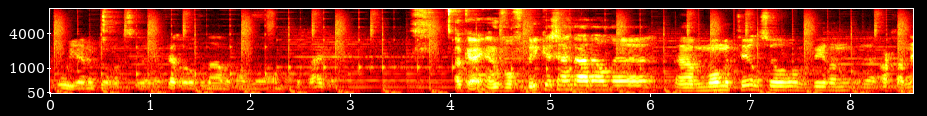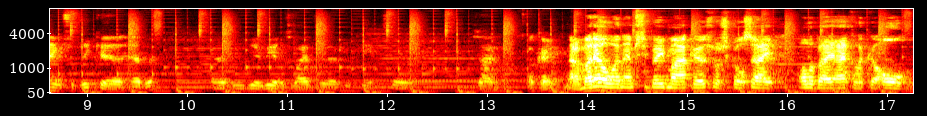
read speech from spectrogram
groei en ook door het verdere overname van andere bedrijven. Oké, en hoeveel fabrieken zijn daar dan? Uh... momenteel zullen we ongeveer een 8 à 9 fabrieken hebben die wereldwijd geïnteresseerd zijn. Oké, nou Marel en MCB maken, zoals ik al zei, allebei eigenlijk al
